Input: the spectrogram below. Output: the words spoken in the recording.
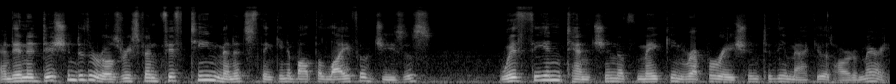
and in addition to the rosary, spend 15 minutes thinking about the life of Jesus with the intention of making reparation to the Immaculate Heart of Mary.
